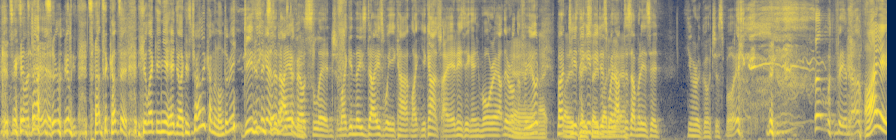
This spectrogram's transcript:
Gets It inside your does, head. Really, it's hard to concept. You're like in your head. You're like, is Charlie coming on to me? Do you He's think as so an nice. AFL sledge, like in these days where you can't like you can't say anything anymore out there on the field, mate. but Bloody do you think if you just went up yeah. to somebody and said, "You're a gorgeous boy," that would be enough? I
